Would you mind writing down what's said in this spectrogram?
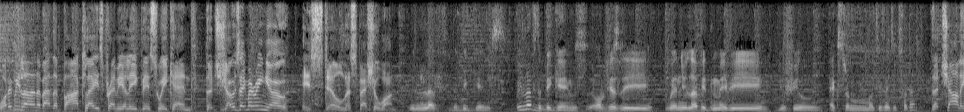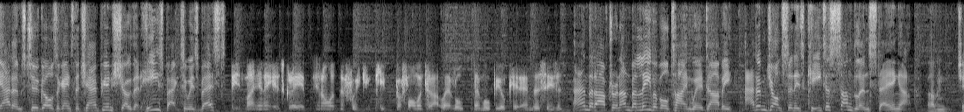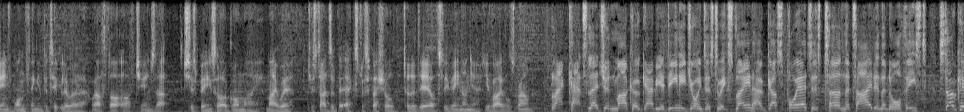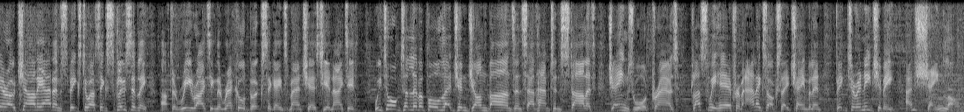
What did we learn about the Barclays Premier League this weekend? That Jose Mourinho is still the special one. We love the big games. We love the big games. Obviously, when you love it, maybe you feel extra motivated for that. That Charlie Adam's two goals against the champions show that he's back to his best. Beating Man United is great. You know, if we can keep performing to that level, then we'll be okay at the end of the season. And that after an unbelievable Tyne-Wear derby, Adam Johnson is key to Sunderland staying up. I haven't changed one thing in particular where, where I've thought oh, I've changed that. It's just been sort of going my, my way. Just adds a bit extra special to the day, obviously being on your, your rival's ground. Black Cats legend Marco Gabbiadini joins us to explain how Gus Poyet has turned the tide in the northeast. Stoke hero Charlie Adams speaks to us exclusively after rewriting the record books against Manchester United. We talk to Liverpool legend John Barnes and Southampton starlet James Ward-Prowse. Plus, we hear from Alex Oxlade-Chamberlain, Victor Anichebe, and Shane Long.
